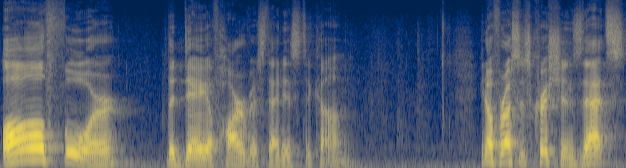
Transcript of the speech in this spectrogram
all for the day of harvest that is to come. You know, for us as Christians, that's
